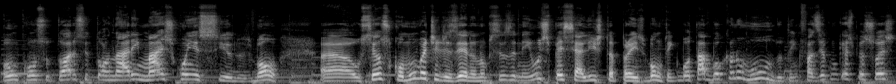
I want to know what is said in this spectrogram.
ou um consultório se tornarem mais conhecidos? Bom, uh, o senso comum vai te dizer, né, não precisa nenhum especialista para isso. Bom, tem que botar a boca no mundo, tem que fazer com que as pessoas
